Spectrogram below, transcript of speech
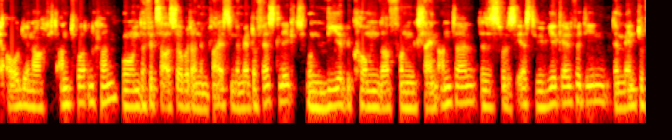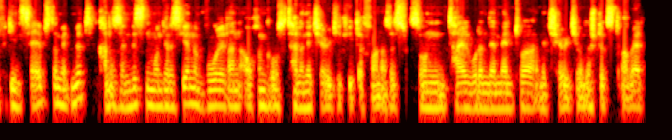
per Audionachricht antworten kann. Und dafür zahlst du aber dann den Preis, den der Mentor festlegt. Und wir bekommen davon einen kleinen Anteil. Das ist so das Erste, wie wir Geld verdienen. Der Mentor verdient selbst damit mit, kann also sein Wissen monetarisieren, obwohl dann auch ein großer Teil an der Charity geht davon. Also es ist so ein Teil, wo dann der Mentor eine Charity unterstützt, aber er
